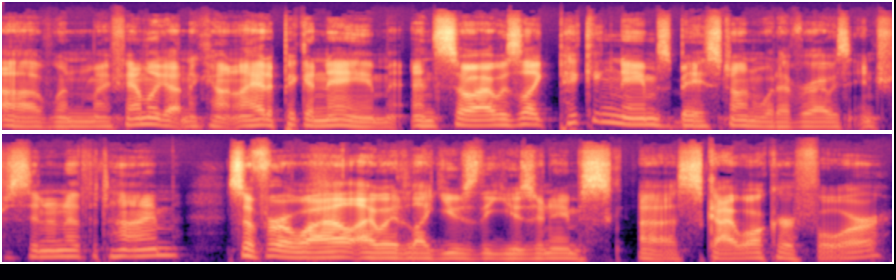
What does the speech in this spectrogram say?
Uh, when my family got an account, and I had to pick a name, and so I was like picking names based on whatever I was interested in at the time. So for a while, I would like use the username uh, Skywalker Four,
